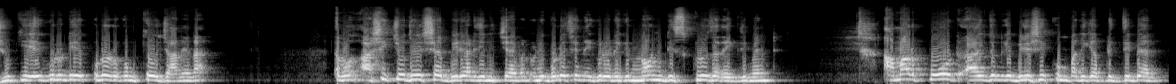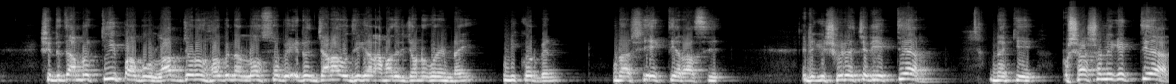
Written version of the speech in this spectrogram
ঝুঁকি, এগুলো নিয়ে কোনো রকম কেউ জানে না। এবং আশিক চৌধুরী সাহেব, বিরাট যিনি চেয়ারম্যান উনি বলেছেন এগুলো নাকি নন ডিসক্লোজার এগ্রিমেন্ট আমার পোর্ট আরেকজনকে বিদেশি কোম্পানিকে আপনি দিবেন, সেটাতে আমরা কি পাবো? লাভজনক হবে না লস হবে, এটা জানার অধিকার আমাদের জনগণের নাই। উনি করবেন? ওনার সে এখতিয়ার আছে। এটা কি স্বৈরাচারী এখতিয়ার? নাকি প্রশাসনিক এখতিয়ার?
